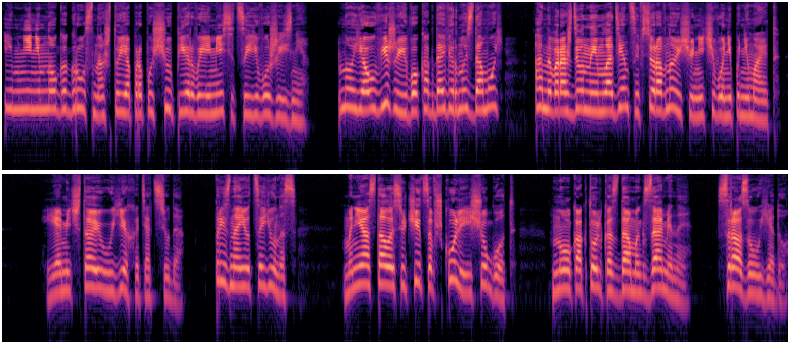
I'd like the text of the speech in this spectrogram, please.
и мне немного грустно, что я пропущу первые месяцы его жизни. Но я увижу его, когда вернусь домой, а новорожденные младенцы все равно еще ничего не понимают. Я мечтаю уехать отсюда, признается Юнос. Мне осталось учиться в школе еще год, но как только сдам экзамены, сразу уеду.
